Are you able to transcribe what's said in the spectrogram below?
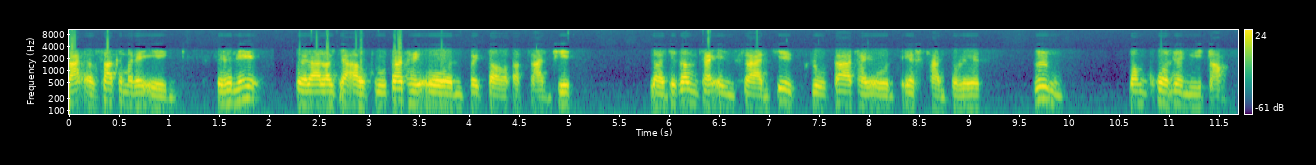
สามารถสร้างขึ้นมาได้เอง แต่ทีนี้เวลาเราจะเอากลูตาไธโอนไปต่อกับสารพิษ เราจะต้องใช้เอนไซม์ชื่อ glutathione S-transferase ซึ่งบางคนเนี่ยมีต่ำ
